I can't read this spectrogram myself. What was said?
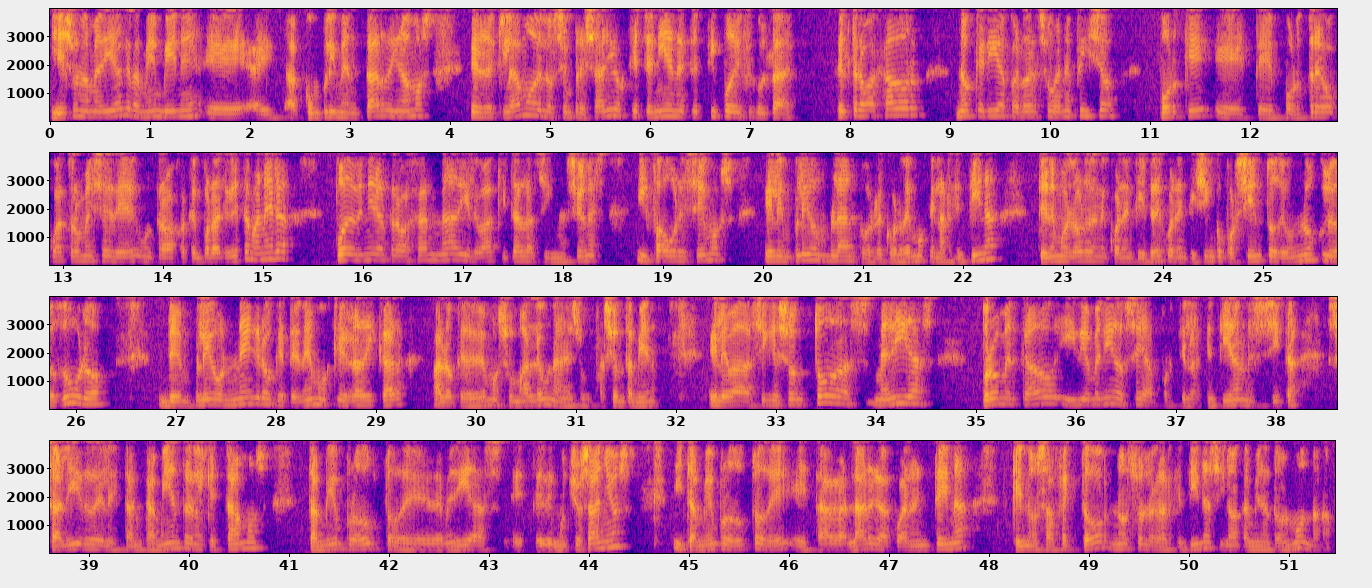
y es una medida que también viene eh, a cumplimentar, digamos, el reclamo de los empresarios que tenían este tipo de dificultades. El trabajador no quería perder su beneficio porque este, por tres o cuatro meses de un trabajo temporario. De esta manera puede venir a trabajar, nadie le va a quitar las asignaciones y favorecemos el empleo en blanco. Recordemos que en Argentina tenemos el orden del 43-45% de un núcleo duro de empleo negro que tenemos que erradicar a lo que debemos sumarle una desocupación también elevada. Así que son todas medidas pro mercado y bienvenido sea, porque la Argentina necesita salir del estancamiento en el que estamos, también producto de, medidas este, de muchos años y también producto de esta larga cuarentena que nos afectó no solo a la Argentina, sino también a todo el mundo. ¿no?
